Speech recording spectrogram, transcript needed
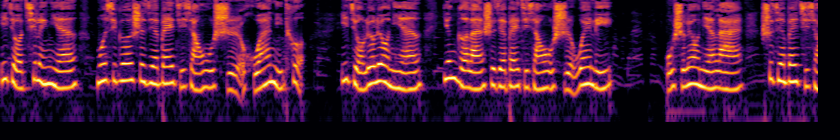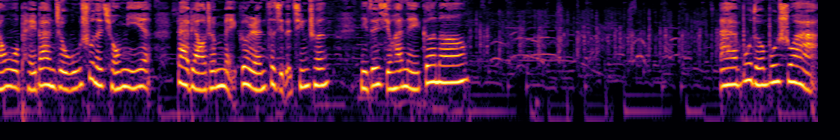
一九七零年墨西哥世界杯吉祥物是胡安尼特，一九六六年英格兰世界杯吉祥物是威黎。五十六年来，世界杯吉祥物陪伴着无数的球迷，代表着每个人自己的青春。你最喜欢哪一个呢？哎，不得不说啊，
